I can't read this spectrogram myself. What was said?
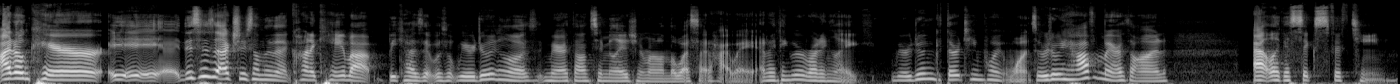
I don't care. It, it, this is actually something that kind of came up because it was we were doing a marathon simulation run on the West Side Highway, and I think we were running like we were doing thirteen point one, so we are doing half a marathon at like a six fifteen,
